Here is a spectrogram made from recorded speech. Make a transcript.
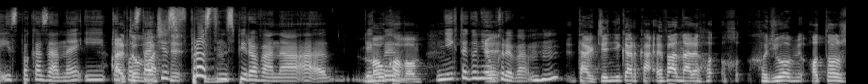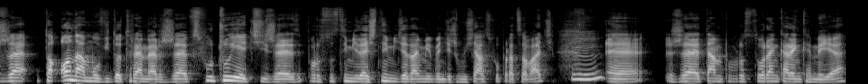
jest pokazane i ta ale postać jest wprost mhm. inspirowana. A Małkową. Nikt tego nie e, ukrywa. Mhm. Tak, dziennikarka Ewa, no ale chodziło mi o to, że to ona mówi do Tremer, że współczuje ci, że po prostu z tymi leśnymi dziadami będziesz musiała współpracować, mm. e, że tam po prostu ręka rękę myje.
